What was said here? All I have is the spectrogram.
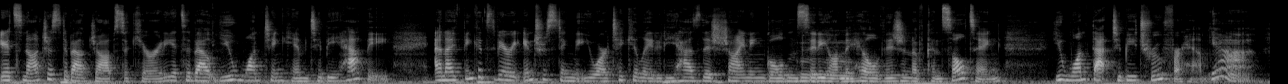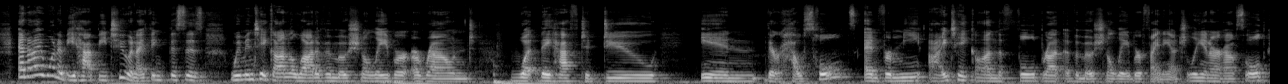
It's not just about job security, it's about you wanting him to be happy. And I think it's very interesting that you articulated he has this shining golden city mm-hmm. on the mm-hmm. hill vision of consulting. You want that to be true for him. Yeah. And I want to be happy too. And I think this is women take on a lot of emotional labor around what they have to do in their households. And for me, I take on the full brunt of emotional labor financially in our household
